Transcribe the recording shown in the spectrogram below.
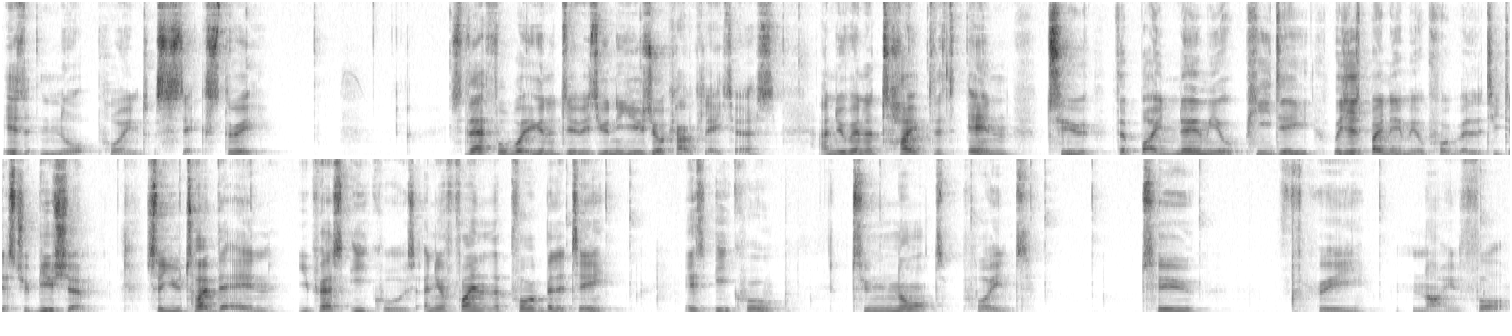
is 0.63. So therefore what you're going to do is you're going to use your calculators and you're going to type this in to the binomial PD, which is binomial probability distribution. So you type that in, you press equals, and you'll find that the probability is equal to 0.2394.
